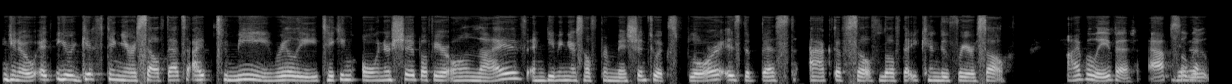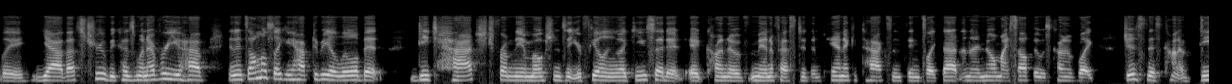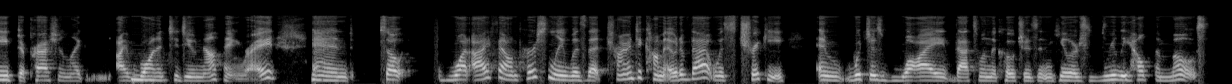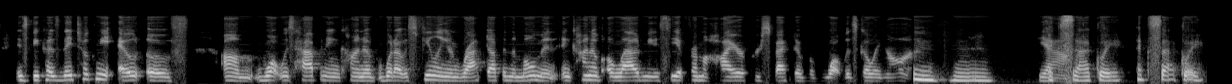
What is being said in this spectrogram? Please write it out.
you know it, you're gifting yourself that's I, to me really taking ownership of your own life and giving yourself permission to explore is the best act of self-love that you can do for yourself I believe it. Absolutely. Yeah. yeah, that's true because whenever you have, and it's almost like you have to be a little bit detached from the emotions that you're feeling. Like you said, it, it kind of manifested in panic attacks and things like that. And I know myself, it was kind of like just this kind of deep depression, like I mm-hmm. wanted to do nothing, right? Mm-hmm. And so what I found personally was that trying to come out of that was tricky and which is why that's when the coaches and healers really helped the most is because they took me out of um, what was happening, kind of what I was feeling and wrapped up in the moment and kind of allowed me to see it from a higher perspective of what was going on. Mm-hmm. Yeah. Exactly. Exactly.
